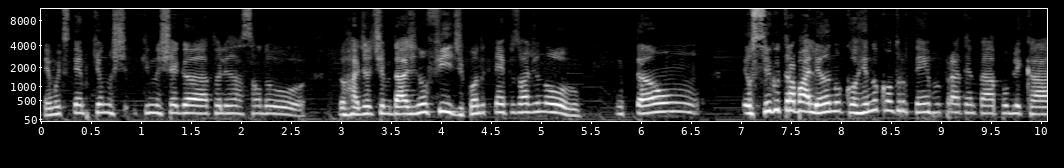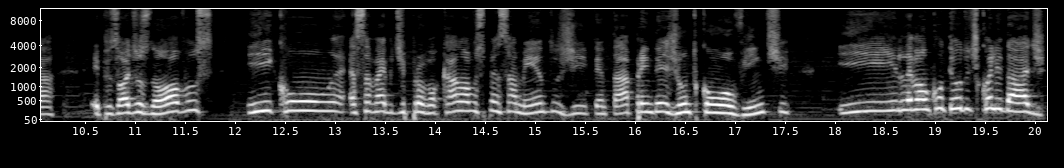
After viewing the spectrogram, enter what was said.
Tem muito tempo que, não, que não chega a atualização do, do Radioatividade no feed. Quando que tem episódio novo? Então, eu sigo trabalhando, correndo contra o tempo para tentar publicar episódios novos e com essa vibe de provocar novos pensamentos, de tentar aprender junto com o ouvinte e levar um conteúdo de qualidade.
